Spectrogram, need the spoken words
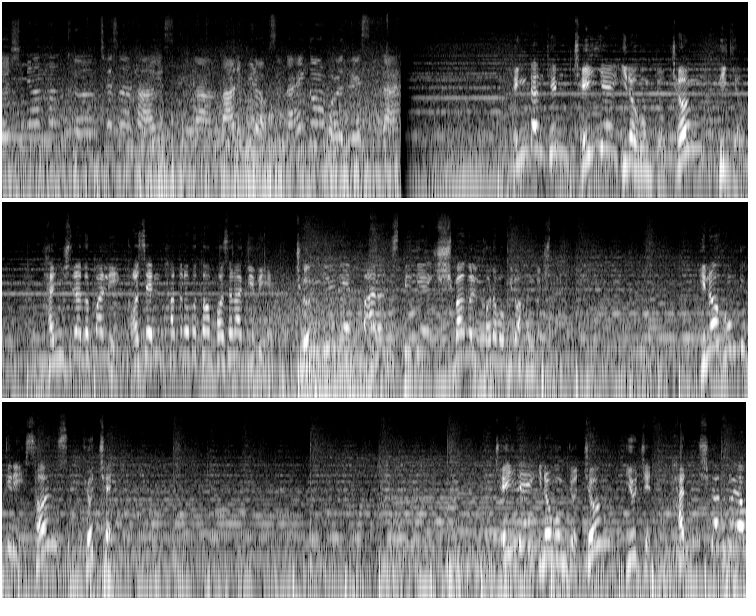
열심히 한 만큼 최선을 다하겠습니다. 말이 필요 없습니다. 행동을 보여드리겠습니다. 횡단팀 제2의 인어공주 정미경 한시라도 빨리 거센 파도로부터 벗어나기 위해 정기윤의 빠른 스피드에 희망을 걸어보기로 한 것이다 인어 공주끼리 선수 교체 제1의 인어공주 정유진 한시간 도영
